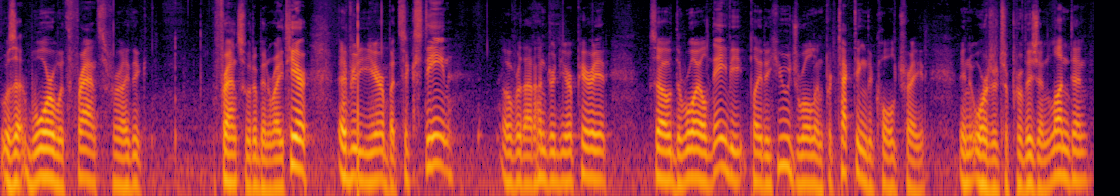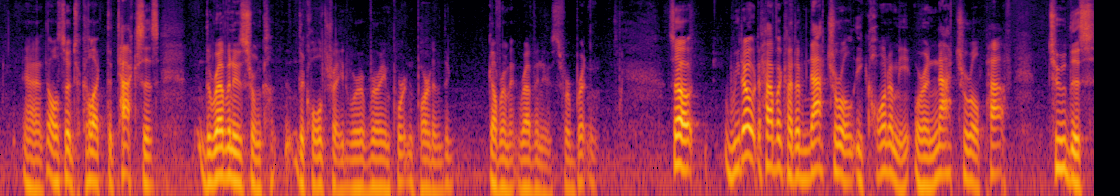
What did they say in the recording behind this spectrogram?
was at war with France for, I think, France would have been right here every year, but 16 over that 100 year period. So the Royal Navy played a huge role in protecting the coal trade in order to provision London and also to collect the taxes. The revenues from the coal trade were a very important part of the government revenues for Britain. So we don't have a kind of natural economy or a natural path to this,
